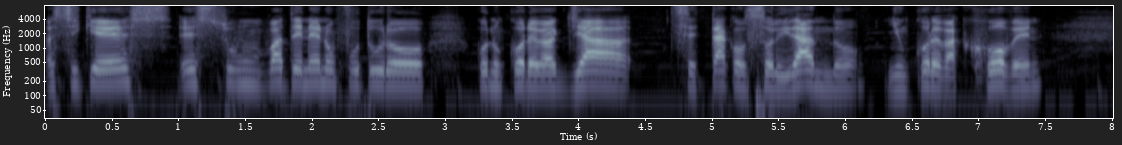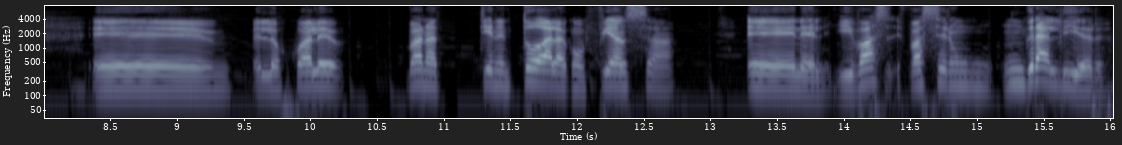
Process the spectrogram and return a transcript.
Así que es, es un, va a tener un futuro con un coreback ya se está consolidando y un coreback joven eh, en los cuales van a tienen toda la confianza en él y va, va a ser un, gran líder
